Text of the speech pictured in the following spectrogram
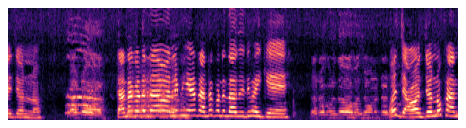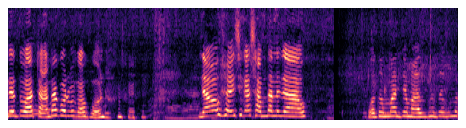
ওই জন্য। টাটা। করে দাও অলিভিয়া টাটা করে দাও দিদি ভাইকে ও যাওয়ার জন্য কাঁদে তো আর টাটা করবে কখন? যাও শৈশিকা সাবধানে যাও। প্রথমবার যে মাছ ভাজাগুলো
